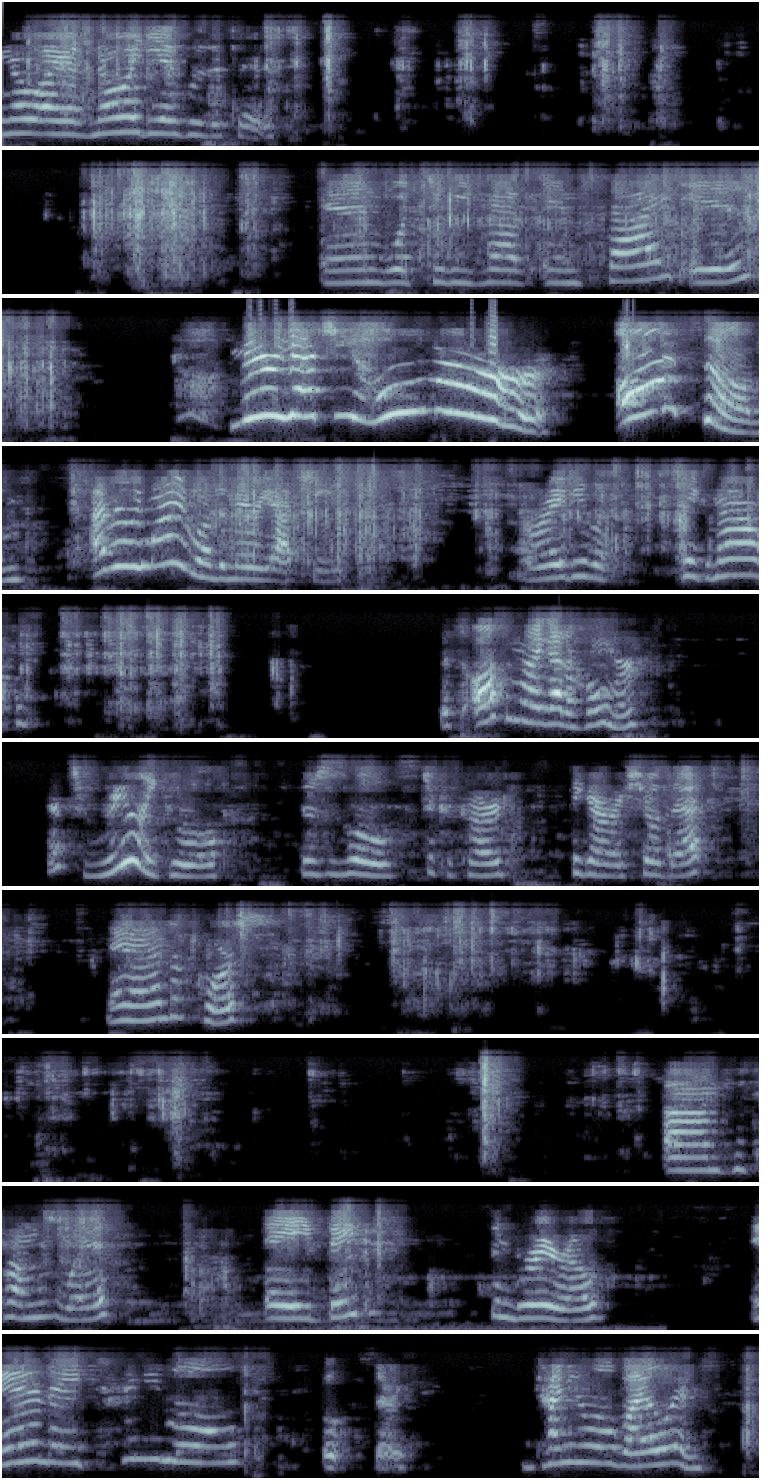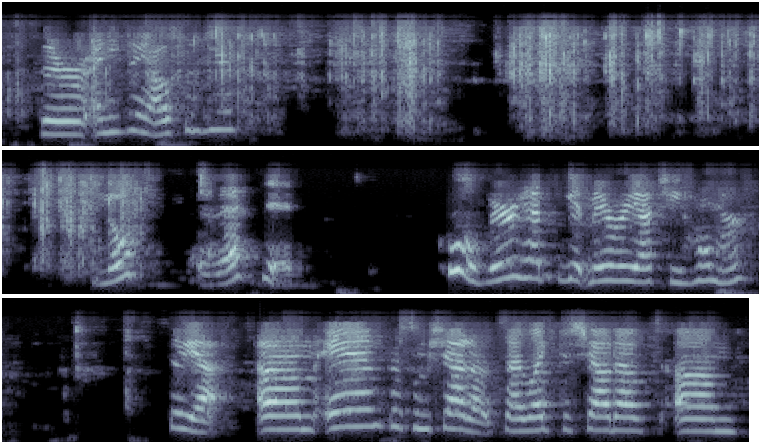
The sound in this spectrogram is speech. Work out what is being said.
You know, I have no idea who this is. And what do we have inside is Mariachi Homer! Awesome! I really wanted one of the mariachis. Alrighty, let's take them out. That's awesome that I got a Homer. That's really cool. There's this little sticker card. I think I already showed that. And of course, um, he comes with a big sombrero and a tiny little, oh, sorry, tiny little violin. Is there anything else in here? Nope, that's it. Cool, very happy to get Mariachi Homer. So yeah, um, and for some shoutouts, I'd like to shout out um,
